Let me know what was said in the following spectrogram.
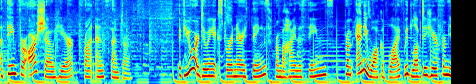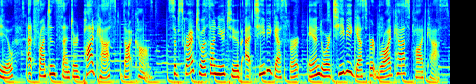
a theme for our show here, Front and Center. If you are doing extraordinary things from behind the scenes, from any walk of life, we'd love to hear from you at frontandcenteredpodcast.com. Subscribe to us on YouTube at TV Guestpert and or TV Guestpert Broadcast Podcast.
